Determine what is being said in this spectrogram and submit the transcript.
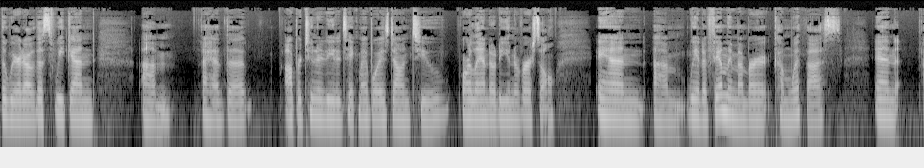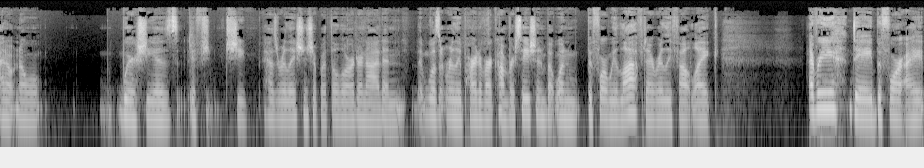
the weirdo. This weekend, um, I had the opportunity to take my boys down to Orlando to Universal, and um, we had a family member come with us, and I don't know where she is, if she, has a relationship with the Lord or not, and it wasn't really part of our conversation. But when before we left, I really felt like every day before I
